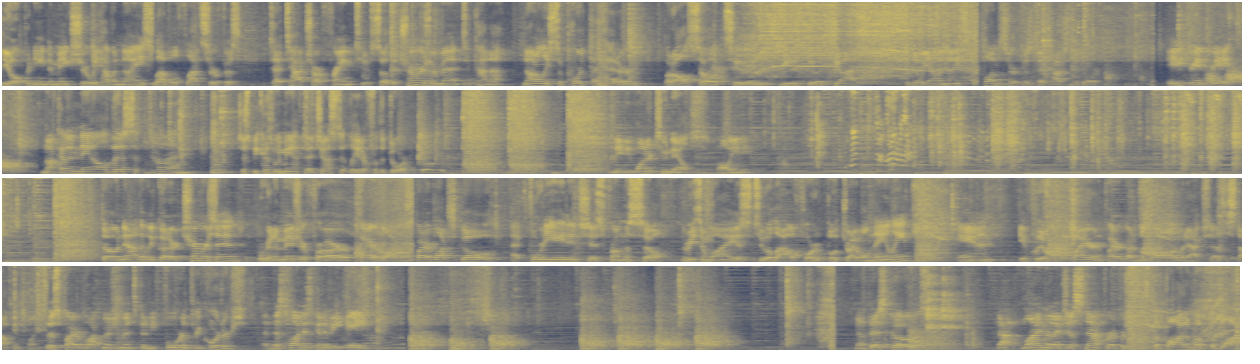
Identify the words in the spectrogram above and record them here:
the opening to make sure we have a nice level flat surface to attach our frame to. So the trimmers are meant to kind of not only support the header, but also to use to adjust so that we have a nice plumb surface to attach the door. 83 and 3 8 I'm not gonna nail this a ton, just because we may have to adjust it later for the door. Maybe one or two nails, all you need. So now that we've got our trimmers in, we're gonna measure for our fire blocks. Fire blocks go at 48 inches from the sill. The reason why is to allow for both drywall nailing and if there was a fire and fire got in the wall, it would act as a stopping point. This fire block measurement is gonna be four and three quarters, and this one is gonna be eight. Now this goes that line that I just snapped represents the bottom of the block.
